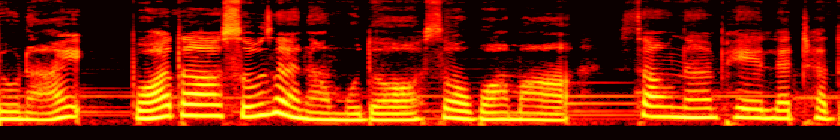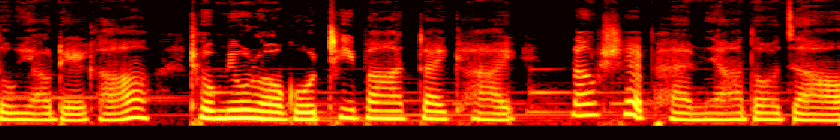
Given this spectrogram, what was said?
မြို့၌ ဘွားသားစိုးစံတော်မူသောစော်ဘွားမှဆောင်းနှန်းဖဲလက်ထက်သို့ရောက်တဲ့အခါထိုမျိုးတော်ကိုထိပါတိုက်ခိုက်နှောက်ယှက်ဖန်များသောကြောင့်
